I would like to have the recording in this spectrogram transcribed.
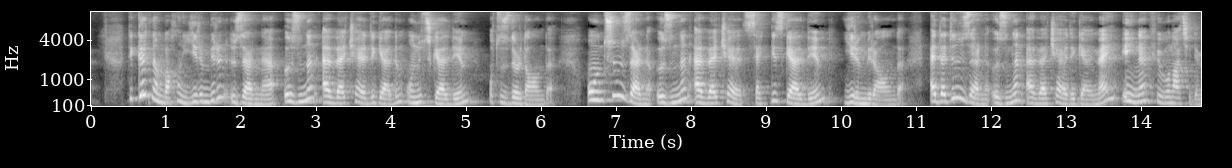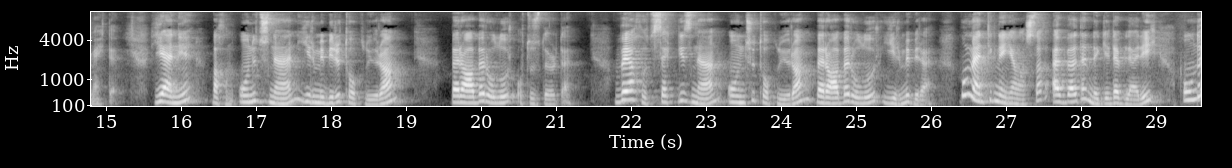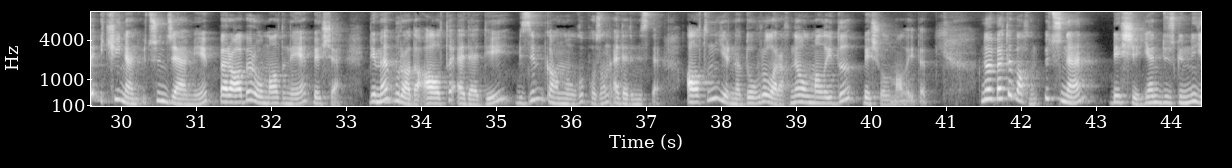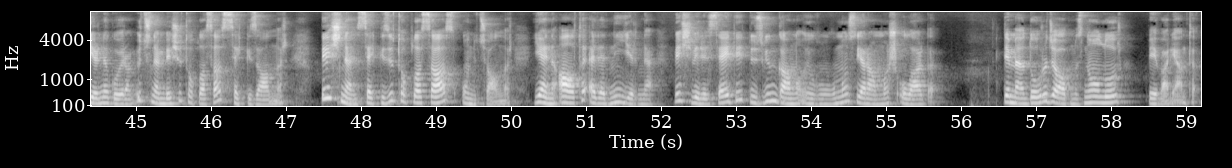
Diqqətlə baxın, 21-in üzərinə özündən əvvəlki ədədi gəldim, 13 gəldim, 34 alındı. 13-ün üzərinə özündən əvvəlki ədəd 8 gəldim, 21 alındı. Ədədin üzərinə özündən əvvəlki ədədə gəlmək eynən Fibonacci deməkdir. Yəni, baxın, 13 ilə 21-i toplayıram, bərabər olur 34-ə. Və yaxud 8 ilə 13-ü toplayıram, bərabər olur 21-ə. Bu məntiqlə yanaşsaq, əvvəldən də gedə bilərik. Onda 2 ilə 3-ün cəmi bərabər olmalıdır nəyə? 5-ə. Deməli burada 6 ədədi bizim qanunluğu pozan ədədimizdir. 6-nın yerinə doğru olaraq nə olmalı idi? 5 olmalı idi. Növbəti baxın, 3 ilə 5-i, yəni düzgünlüyü yerinə qoyuram. 3 ilə 5-i toplasaz 8 alınır. 5 ilə 8-i toplasaz 13 alınır. Yəni 6 ədədinin yerinə 5 verilsəydi, düzgün qanuna uyğunluğumuz yaranmış olardı. Deməli, doğru cavabımız nə olur? B variantı.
